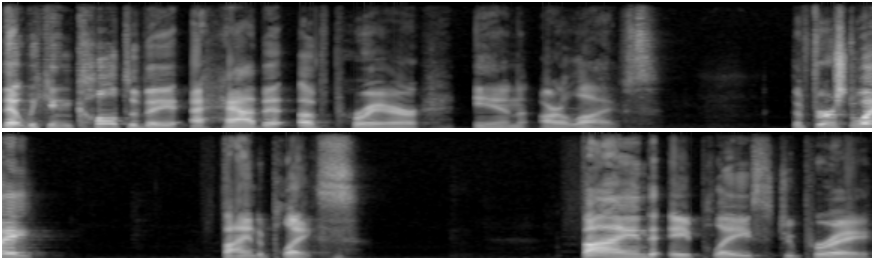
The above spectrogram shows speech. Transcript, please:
that we can cultivate a habit of prayer in our lives. The first way, find a place. Find a place to pray.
